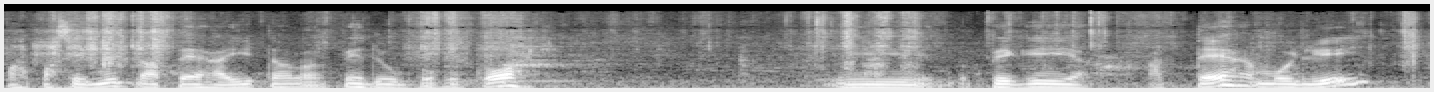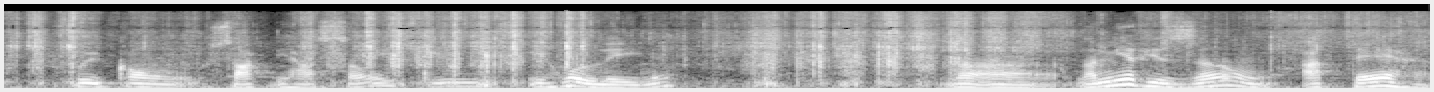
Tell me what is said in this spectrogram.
pa- Passei muito na terra aí, então ela perdeu um pouco o corte. E eu peguei a terra, molhei, fui com o saco de ração e, e enrolei, né? Na, na minha visão, a terra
